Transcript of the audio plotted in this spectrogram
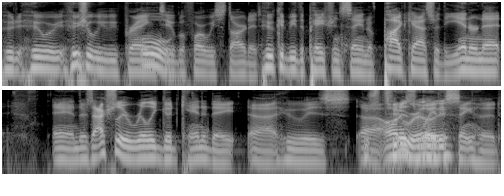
who who who should we be praying to before we started? Who could be the patron saint of podcasts or the internet? And there's actually a really good candidate uh, who is uh, on his way to sainthood.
